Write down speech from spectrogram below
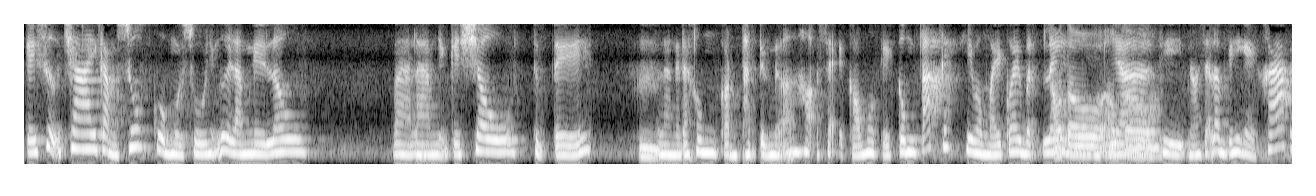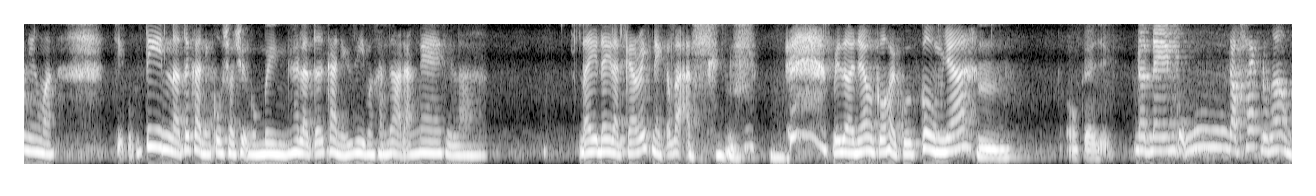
cái sự trai cảm xúc của một số những người làm nghề lâu và làm những cái show thực tế Ừ. là người ta không còn thật được nữa họ sẽ có một cái công tắc ấy, khi mà máy quay bật lên Auto, yeah, auto. thì nó sẽ là một cái hình ảnh khác nhưng mà chị cũng tin là tất cả những cuộc trò chuyện của mình hay là tất cả những gì mà khán giả đang nghe thì là đây đây là Garrick này các bạn bây giờ nhá một câu hỏi cuối cùng nhá ừ. ok chị đợt này em cũng đọc sách đúng không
